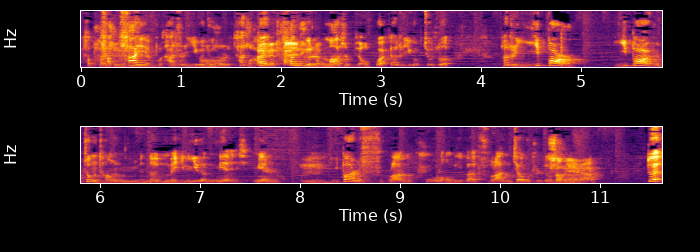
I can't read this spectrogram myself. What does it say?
他他他是人他也不，他是一个就是哦他是我还以为他他也是人那个人嘛是比较怪，他是一个就是说他是一半儿一半是正常女人的美丽的面面容，嗯，一半是腐烂的骷髅，一半腐烂的僵尸这种。双面人。对，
